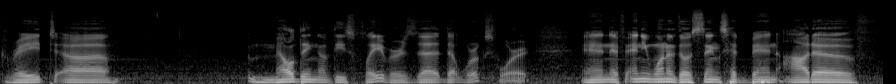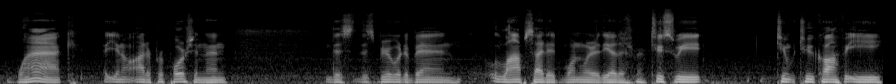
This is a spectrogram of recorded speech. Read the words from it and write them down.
great uh, melding of these flavors that that works for it. And if any one of those things had been out of whack, you know, out of proportion, then this this beer would have been lopsided one way or the other. Sure. Too sweet, too too coffee,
